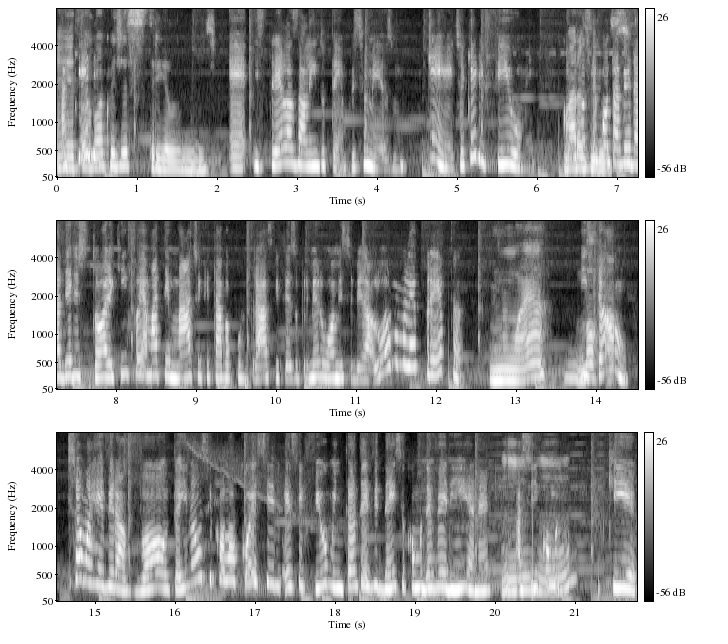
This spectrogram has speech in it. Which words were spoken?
É, aquele, tem alguma coisa de estrela mesmo. É, Estrelas Além do Tempo, isso mesmo. Gente, aquele filme, quando você conta a verdadeira história, quem foi a matemática que estava por trás, que fez o primeiro homem subir à lua, é uma mulher preta. Não é? Então, isso é uma reviravolta e não se colocou esse, esse filme em tanta evidência como deveria, né? Uhum. Assim como que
